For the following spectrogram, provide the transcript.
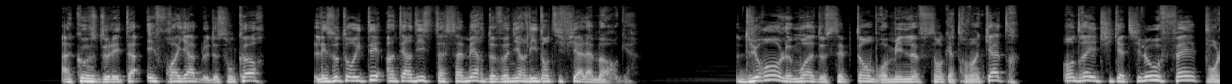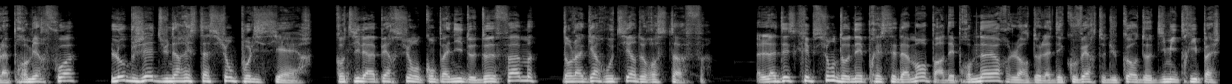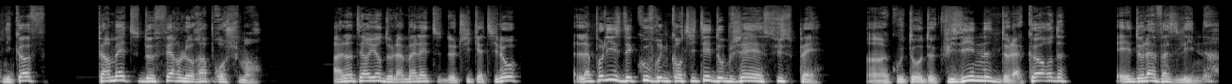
À cause de l'état effroyable de son corps, les autorités interdisent à sa mère de venir l'identifier à la morgue. Durant le mois de septembre 1984, Andrei Chikatilo fait, pour la première fois, l'objet d'une arrestation policière, quand il est aperçu en compagnie de deux femmes dans la gare routière de Rostov. La description donnée précédemment par des promeneurs lors de la découverte du corps de Dimitri Pachnikov permettent de faire le rapprochement. À l'intérieur de la mallette de Chikatilo, la police découvre une quantité d'objets suspects. Un couteau de cuisine, de la corde et de la vaseline.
